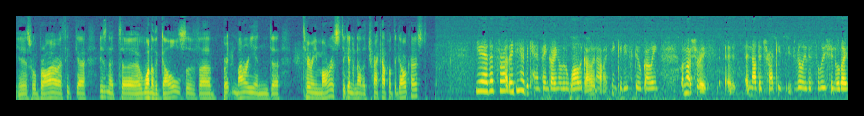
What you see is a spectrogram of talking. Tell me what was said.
Yes, well, Briar, I think, uh, isn't it uh, one of the goals of uh, Brett Murray and uh, Terry Morris to get another track up at the Gold Coast? Yeah, that's right. They did have a campaign going a little while ago, and I think it is still going. I'm not sure if another track is, is really the solution, although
